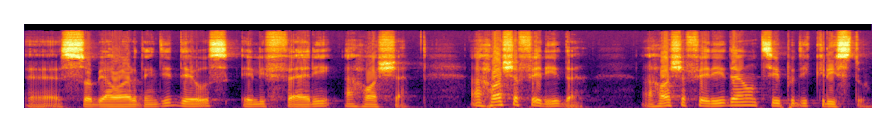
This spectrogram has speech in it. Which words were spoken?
uh, sob a ordem de Deus, ele fere a rocha. A rocha ferida. A rocha ferida é um tipo de Cristo.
